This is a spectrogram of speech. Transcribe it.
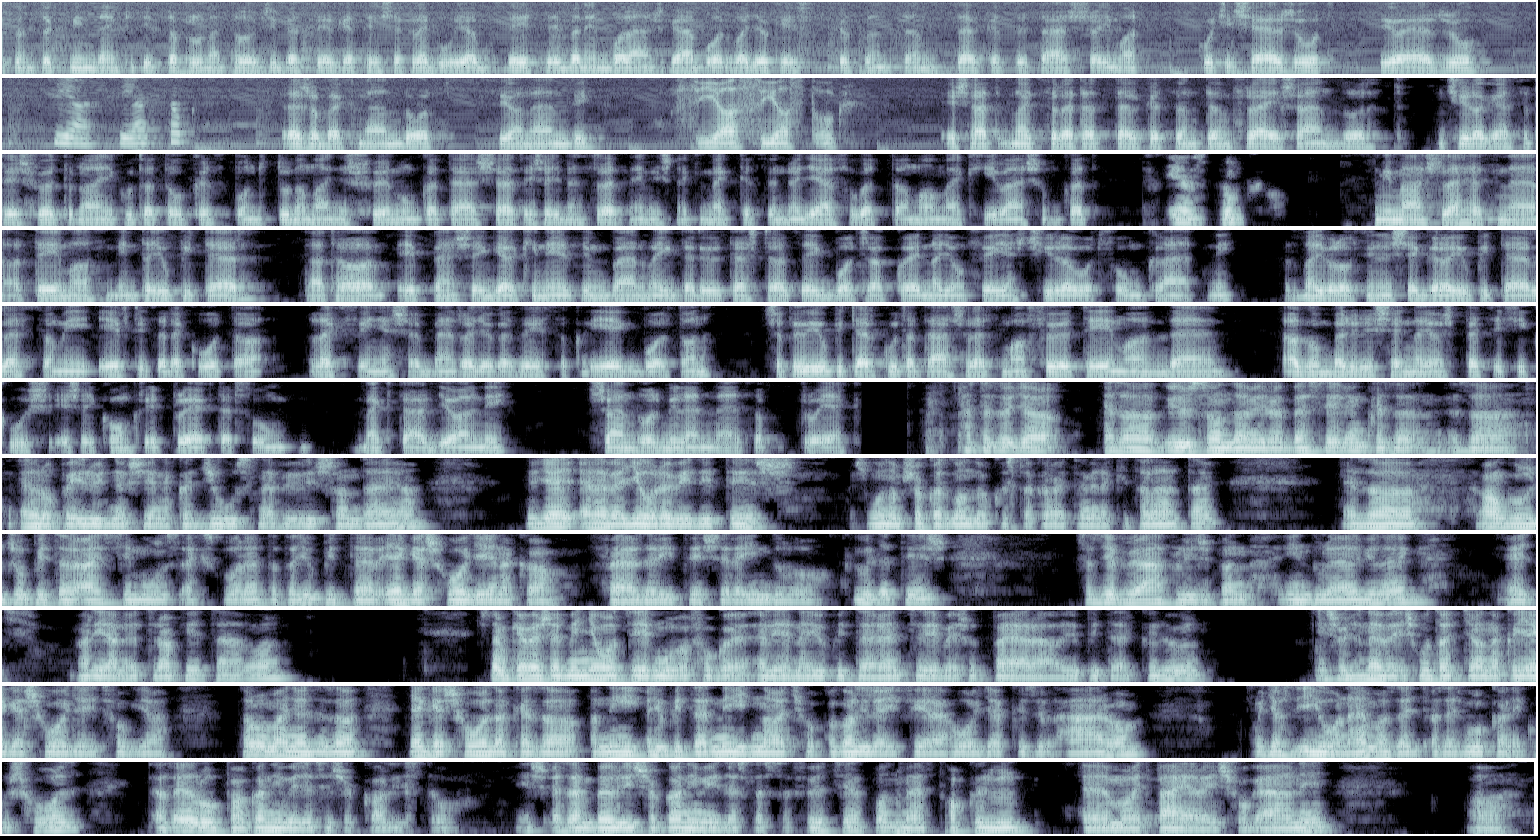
Köszöntök mindenkit itt a Planetology beszélgetések legújabb részében. Én Balázs Gábor vagyok, és köszöntöm szerkesztő társaimat, Kocsi Erzsót. Szia Erzsó! Szia, sziasztok! Rezsabek Nándort. Szia Nándi! Szia, sziasztok! És hát nagy szeretettel köszöntöm Frey Sándor, a Csillagászat és Földtudományi Kutatóközpont tudományos főmunkatársát, és egyben szeretném is neki megköszönni, hogy elfogadta a ma meghívásunkat. Sziasztok! Mi más lehetne a téma, mint a Jupiter, tehát ha éppenséggel kinézünk bármelyik derültestre az égboltra, akkor egy nagyon fényes csillagot fogunk látni. Ez nagy valószínűséggel a Jupiter lesz, ami évtizedek óta legfényesebben ragyog az éjszakai égbolton. És hát Jupiter kutatása lesz ma a fő téma, de azon belül is egy nagyon specifikus és egy konkrét projektet fogunk megtárgyalni. Sándor, mi lenne ez a projekt? Hát ez ugye a ez a űrszonda, amiről beszélünk, ez a, ez a Európai űrügynökségnek a JUICE nevű űrszondája. Ugye eleve egy jó rövidítés, és mondom, sokat gondolkoztak rajta, mire kitalálták. Ez a angol Jupiter Icy Moons Explorer, tehát a Jupiter jeges holdjainak a felderítésére induló küldetés, és az jövő áprilisban indul elvileg egy Ariane 5 rakétával, és nem kevesebb, mint 8 év múlva fog elérni a Jupiter rendszerébe, és ott pályára áll a Jupiter körül, és hogy a neve is mutatja, annak a jeges holdjait fogja tanulmányozni. Ez a jeges holdak, ez a, a, né, a Jupiter négy nagy, a galilei féle holdja közül három. Ugye az Io nem, az egy, az egy vulkanikus hold. Az Európa, a Ganymedes és a Callisto. És ezen belül is a Ganymedes lesz a fő célpont, mert a körül e, majd pályára is fog állni a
